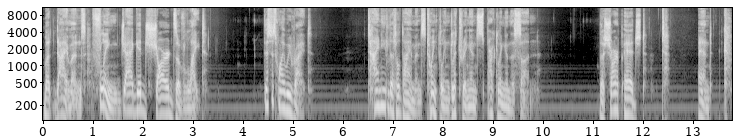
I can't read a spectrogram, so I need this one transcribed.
But diamonds fling jagged shards of light. This is why we write. Tiny little diamonds twinkling, glittering, and sparkling in the sun. The sharp-edged t and k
